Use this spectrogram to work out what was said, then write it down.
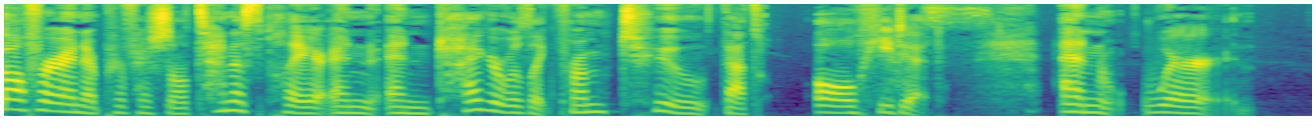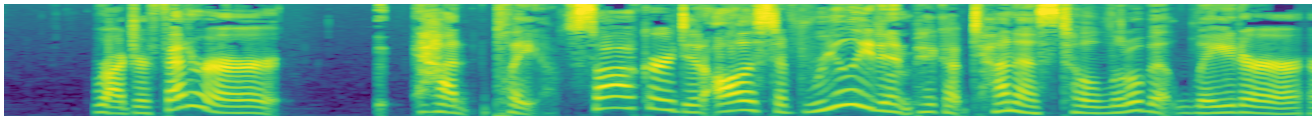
golfer and a professional tennis player, and and Tiger was like from two. That's all he did, and where Roger Federer had played soccer, did all this stuff, really didn't pick up tennis till a little bit later.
